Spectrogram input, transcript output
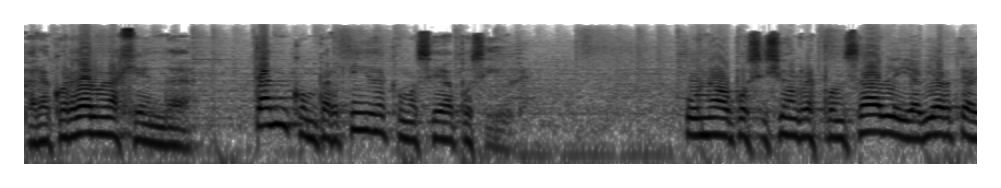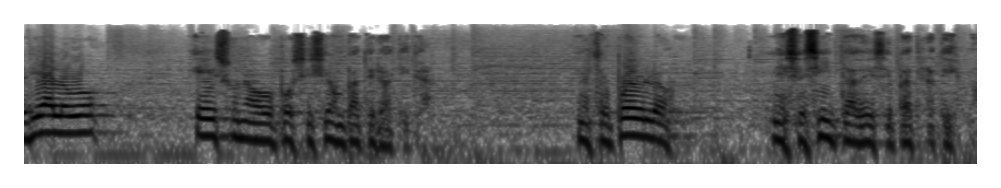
para acordar una agenda tan compartida como sea posible. Una oposición responsable y abierta al diálogo es una oposición patriótica. Nuestro pueblo necesita de ese patriotismo.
